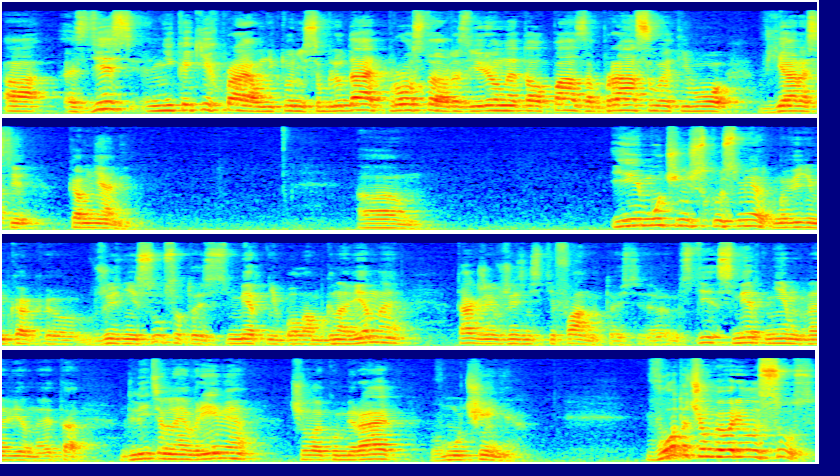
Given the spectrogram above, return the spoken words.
А здесь никаких правил никто не соблюдает, просто разъяренная толпа забрасывает его в ярости камнями. И мученическую смерть мы видим, как в жизни Иисуса, то есть смерть не была мгновенная, также и в жизни Стефана. То есть э, смерть не мгновенная, это длительное время человек умирает в мучениях. Вот о чем говорил Иисус.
